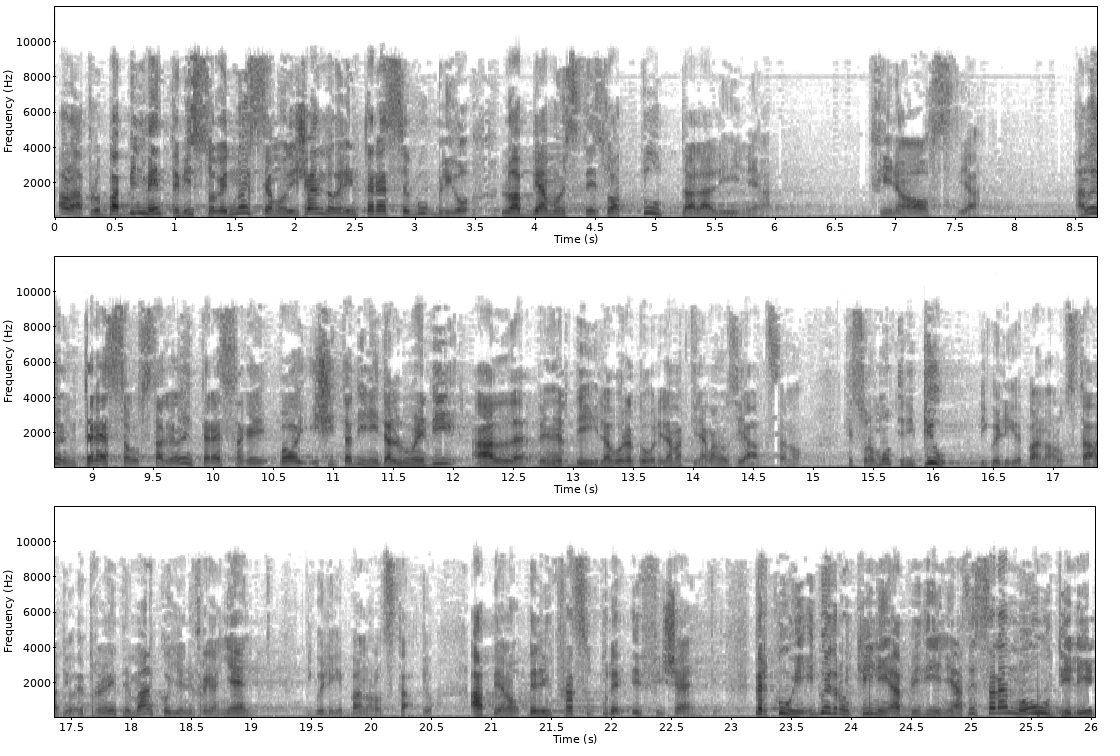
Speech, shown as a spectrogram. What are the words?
Allora, probabilmente, visto che noi stiamo dicendo che l'interesse pubblico lo abbiamo esteso a tutta la linea, fino a Ostia, a noi non interessa lo stadio, a noi interessa che poi i cittadini dal lunedì al venerdì, i lavoratori, la mattina quando si alzano, che sono molti di più di quelli che vanno allo stadio e probabilmente manco gliene frega niente, di quelli che vanno allo stadio, abbiano delle infrastrutture efficienti. Per cui i due tronchini a Vidinia, se saranno utili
